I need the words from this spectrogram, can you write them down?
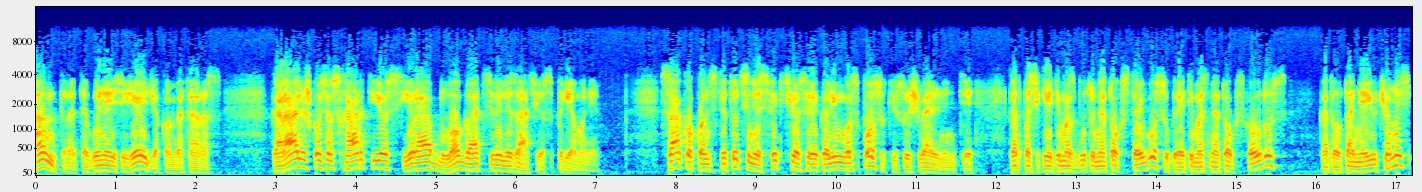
Antra, tegu neįsižeidžia kombeferas, karališkosios hartijos yra bloga civilizacijos priemonė. Sako, konstitucinės fikcijos reikalingos posūkį sušvelninti, kad pasikeitimas būtų netoks staigus, sukrėtimas netoks skaudus – kad tauta nejučiomis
